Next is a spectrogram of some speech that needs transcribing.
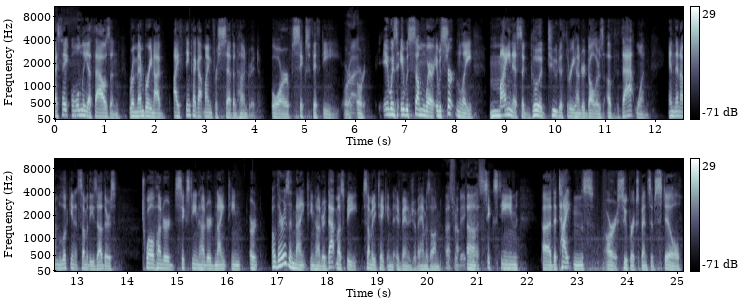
I say only a thousand. Remembering I I think I got mine for 700 or 650 or Right. or it was it was somewhere. It was certainly minus a good two to three hundred dollars of that one. and then I'm looking at some of these others, 1200, 1600, 19 or oh, there is a 1900. That must be somebody taking advantage of Amazon. That's Uh, ridiculous. 16. Uh, the Titans are super expensive still.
